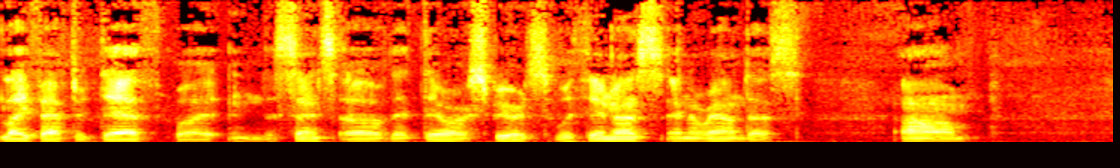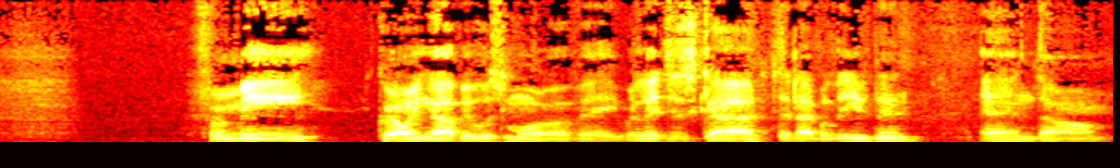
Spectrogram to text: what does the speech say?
life after death, but in the sense of that there are spirits within us and around us. Um, for me, growing up, it was more of a religious God that I believed in, and um,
